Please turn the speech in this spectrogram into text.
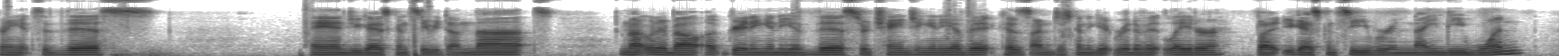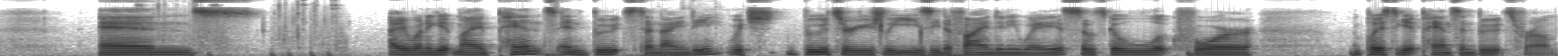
bring it to this, and you guys can see we've done that. I'm not worried about upgrading any of this or changing any of it because I'm just gonna get rid of it later. But you guys can see we're in 91, and I want to get my pants and boots to 90, which boots are usually easy to find anyways, so let's go look for a place to get pants and boots from,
